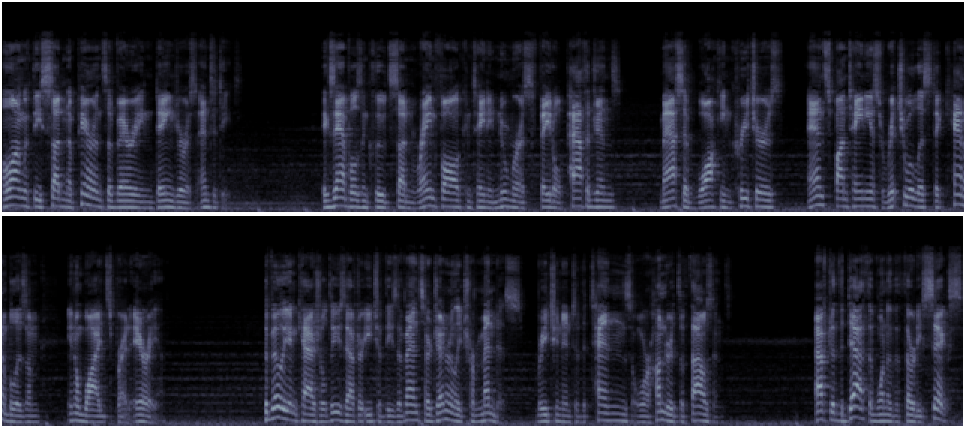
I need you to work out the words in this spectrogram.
along with the sudden appearance of varying dangerous entities. Examples include sudden rainfall containing numerous fatal pathogens, massive walking creatures, and spontaneous ritualistic cannibalism in a widespread area. Civilian casualties after each of these events are generally tremendous, reaching into the tens or hundreds of thousands. After the death of one of the 36,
